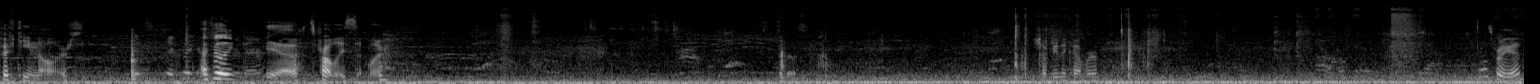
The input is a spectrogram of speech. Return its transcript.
Fifteen dollars. It's, I feel like there. yeah, it's probably similar. Show me the cover. That's pretty good.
